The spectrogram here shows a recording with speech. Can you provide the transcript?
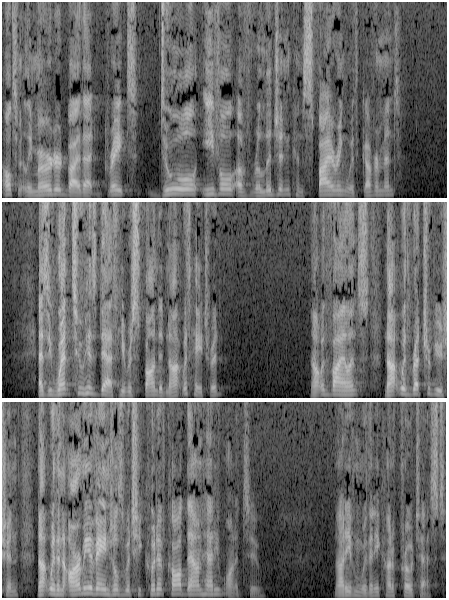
ultimately murdered by that great dual evil of religion conspiring with government, as he went to his death, he responded not with hatred, not with violence, not with retribution, not with an army of angels, which he could have called down had he wanted to, not even with any kind of protest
